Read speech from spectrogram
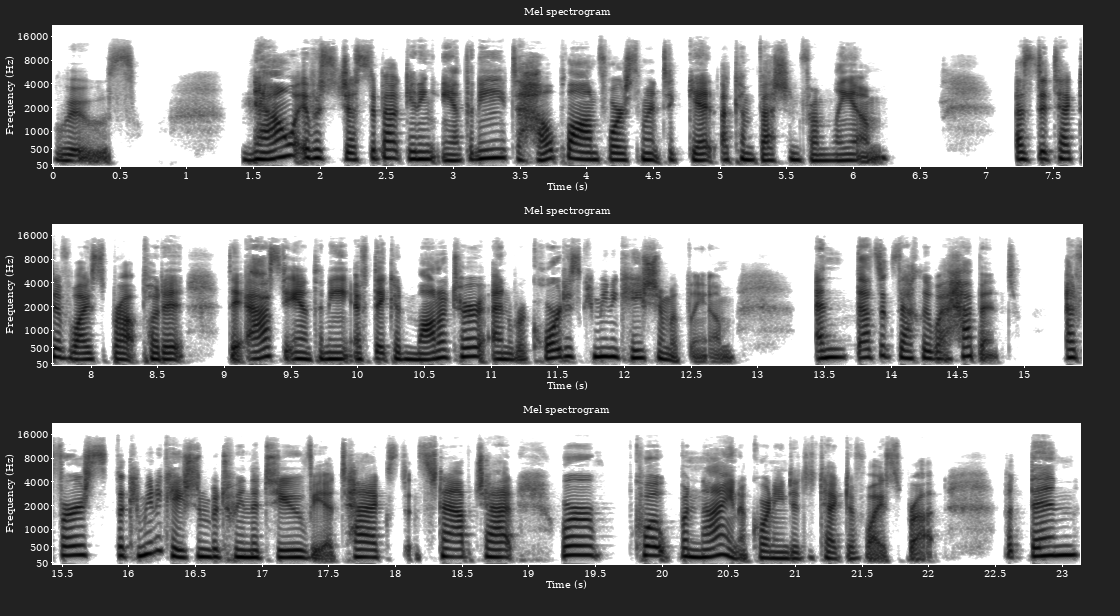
ruse. Now it was just about getting Anthony to help law enforcement to get a confession from Liam. As Detective Weisbrot put it, they asked Anthony if they could monitor and record his communication with Liam. And that's exactly what happened. At first, the communication between the two via text and Snapchat were, quote, benign, according to Detective Weisbrot. But then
